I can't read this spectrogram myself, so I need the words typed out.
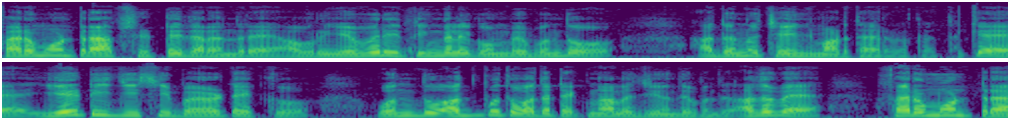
ಫೆರಮೋನ್ ಟ್ರ್ಯಾಪ್ಸ್ ಇಟ್ಟಿದ್ದಾರೆ ಅಂದರೆ ಅವರು ಎವ್ರಿ ತಿಂಗಳಿಗೊಮ್ಮೆ ಬಂದು ಅದನ್ನು ಚೇಂಜ್ ಮಾಡ್ತಾ ಇರಬೇಕಾದಕ್ಕೆ A T G C biotech ಒಂದು ಅದ್ಭುತವಾದ ಟೆಕ್ನಾಲಜಿ ಒಂದೇ ಬಂದಿದೆ. ಅದುವೇ ಫೆರಮೋನ್ ಟ್ರಾ,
